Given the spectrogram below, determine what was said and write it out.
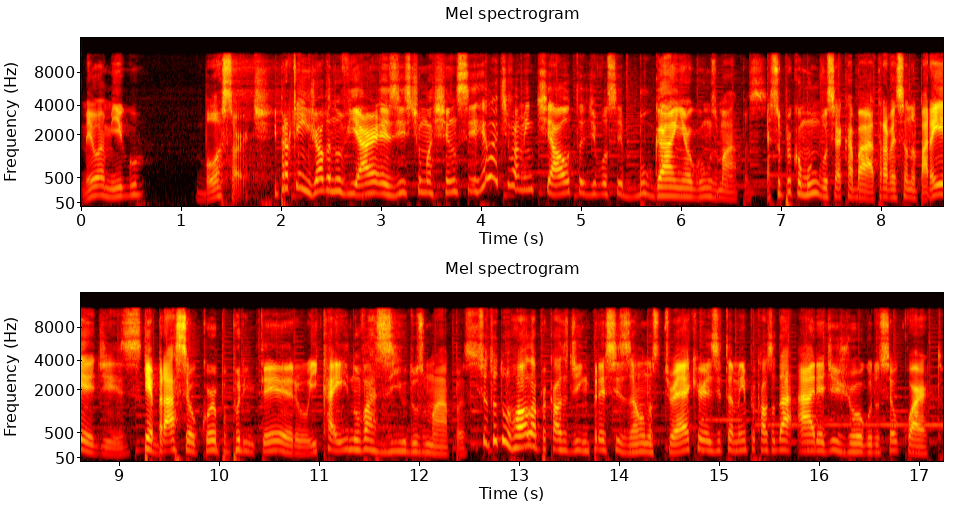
meu amigo, boa sorte. E pra quem joga no VR, existe uma chance relativamente alta de você bugar em alguns mapas. É super comum você acabar atravessando paredes, quebrar seu corpo por inteiro e cair no vazio dos mapas. Isso tudo rola por causa de imprecisão nos trackers e também por causa da área de jogo do seu quarto.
